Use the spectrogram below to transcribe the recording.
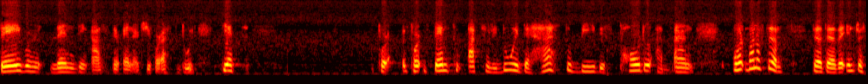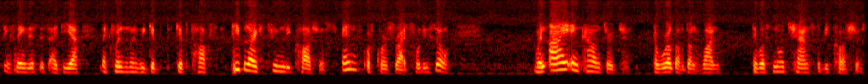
they were lending us their energy for us to do it. Yet for, for them to actually do it, there has to be this total abandon. One of the, the, the, the, interesting thing is this idea, that, for instance, when we give, give talks, people are extremely cautious, and of course, rightfully so. When I encountered the world of Don Juan, there was no chance to be cautious.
